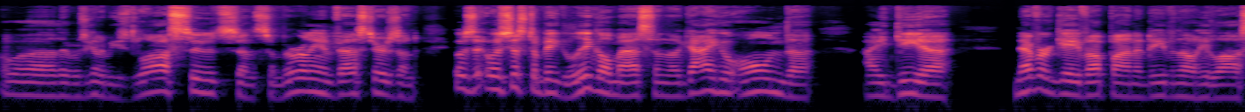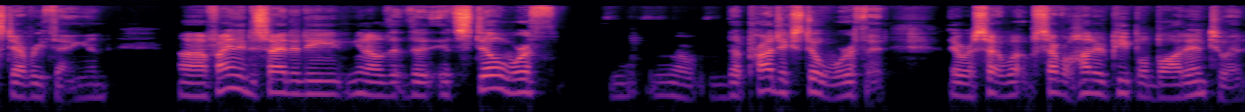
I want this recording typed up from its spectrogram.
uh, there was going to be lawsuits and some early investors and it was it was just a big legal mess and the guy who owned the idea never gave up on it even though he lost everything. And uh, finally decided he you know that it's still worth the project's still worth it. There were several, several hundred people bought into it.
